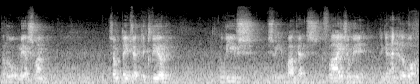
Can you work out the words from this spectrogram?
for the local mayor swim. Sometimes you had to clear the leaves, the sweetie packets, the flies away to get into the water.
